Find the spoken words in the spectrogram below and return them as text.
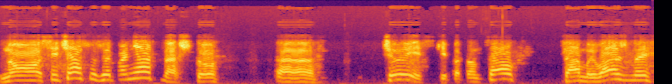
Но сейчас уже понятно, что э, человеческий потенциал самый важный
